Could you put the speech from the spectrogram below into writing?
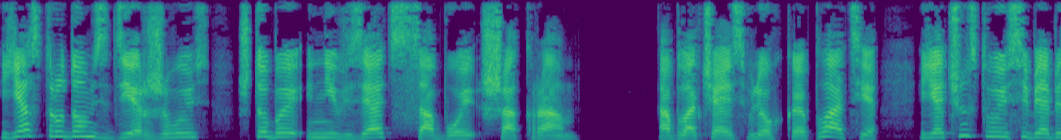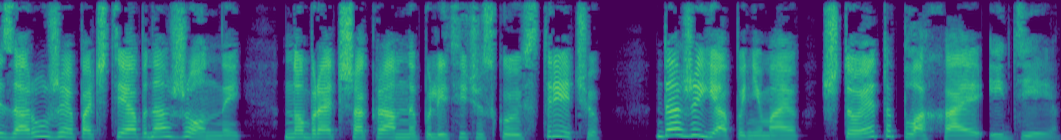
я с трудом сдерживаюсь, чтобы не взять с собой шакрам. Облачаясь в легкое платье, я чувствую себя без оружия почти обнаженной, но брать шакрам на политическую встречу — даже я понимаю, что это плохая идея.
